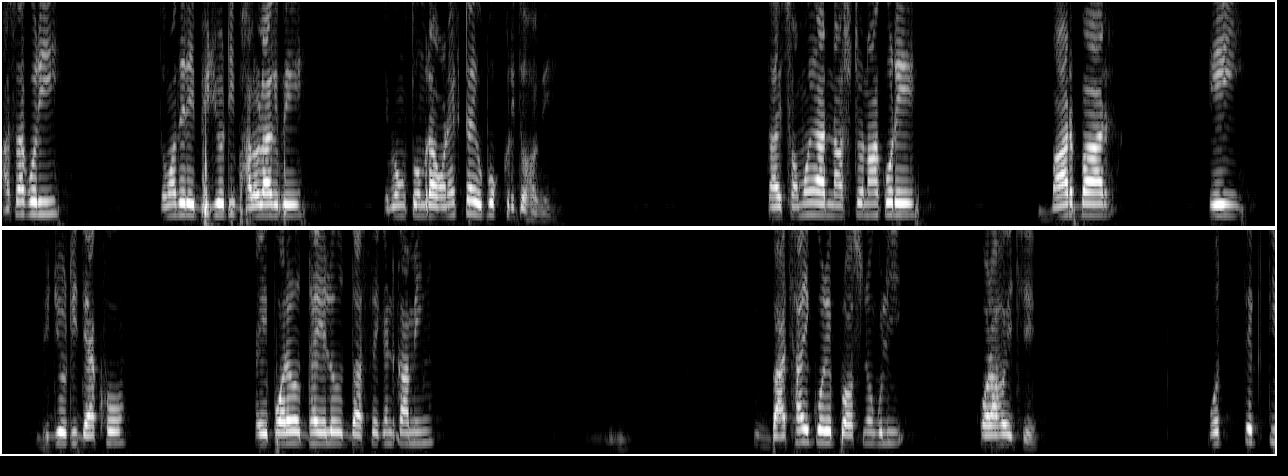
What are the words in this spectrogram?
আশা করি তোমাদের এই ভিডিওটি ভালো লাগবে এবং তোমরা অনেকটাই উপকৃত হবে। তাই সময় আর নষ্ট না করে বারবার এই ভিডিওটি দেখো। এই পরের অধ্যায় এলো, দ্য সেকেন্ড কামিং। বাছাই করে প্রশ্নগুলি করা হয়েছে। প্রত্যেকটি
